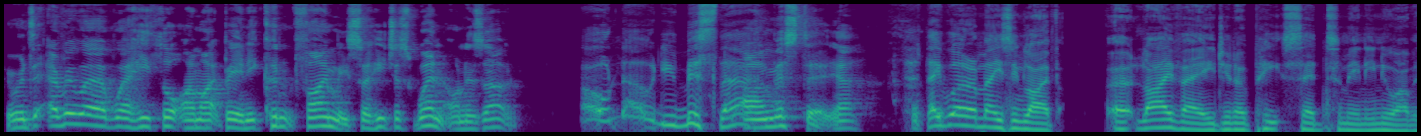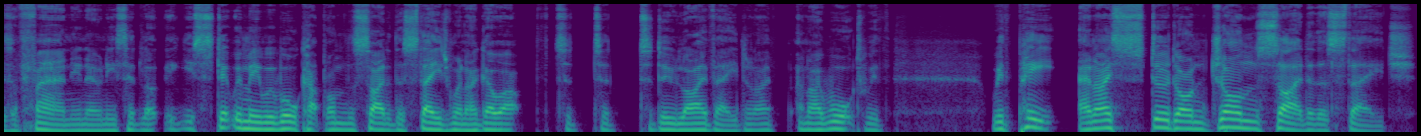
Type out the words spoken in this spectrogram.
he went to everywhere where he thought I might be, and he couldn't find me. So he just went on his own. Oh no, you missed that. I missed it. Yeah. they were amazing live. At Live Aid, you know, Pete said to me, and he knew I was a fan, you know, and he said, "Look, you stick with me. We walk up on the side of the stage when I go up to to, to do Live Aid," and I and I walked with with Pete, and I stood on John's side of the stage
